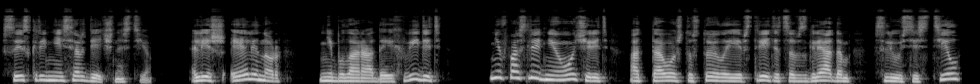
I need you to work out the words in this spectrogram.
с искренней сердечностью. Лишь Элинор не была рада их видеть, не в последнюю очередь от того, что стоило ей встретиться взглядом с Люси Стил,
